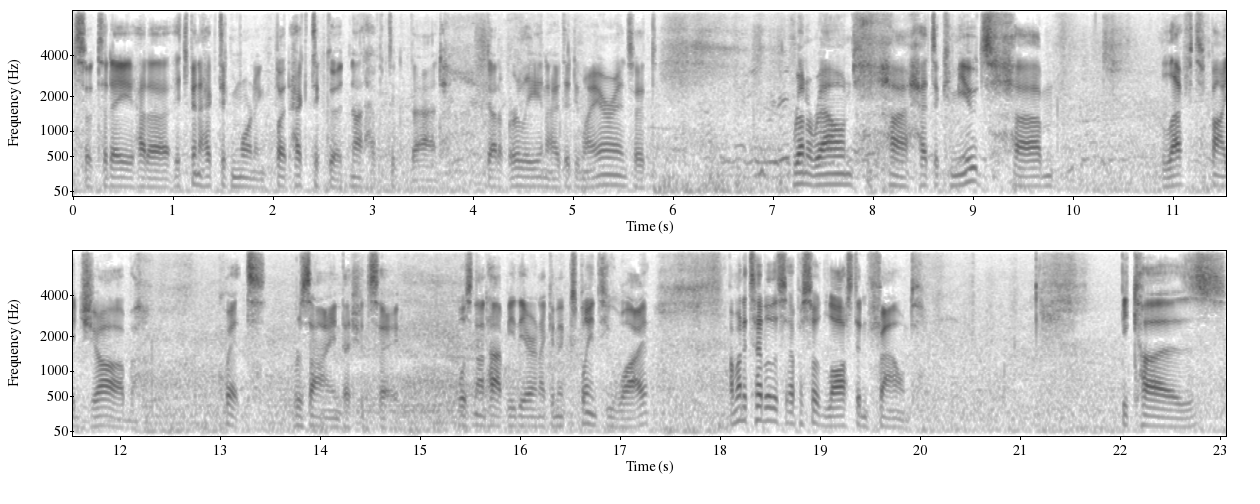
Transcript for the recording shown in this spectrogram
So today had a, it's been a hectic morning, but hectic good, not hectic bad. Got up early and I had to do my errands. I had run around, uh, had to commute, um, left my job, quit, resigned, I should say. Was not happy there, and I can explain to you why. I'm going to title this episode Lost and Found because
